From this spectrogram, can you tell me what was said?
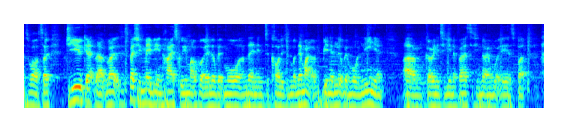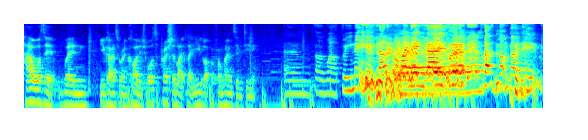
as well. So do you get that? Right, especially maybe in high school, you might have got it a little bit more, and then into college, but they might have been a little bit more lenient um, going into university, knowing what it is. But how was it when you guys were in college? What was the pressure like that you got from home, Suvethini? Um, oh wow, three names. That's not my name, guys. That's not my name.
